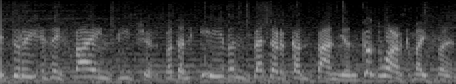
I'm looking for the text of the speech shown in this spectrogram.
Victory is a fine teacher, but an even better companion. Good work, my friend.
